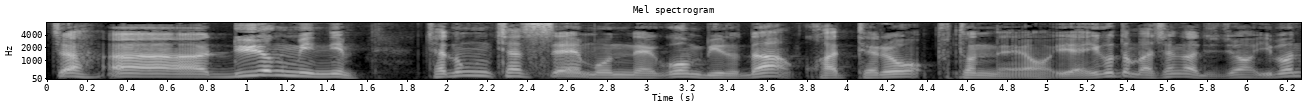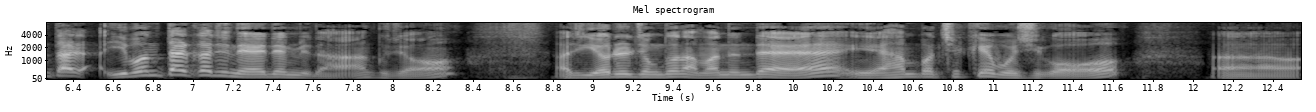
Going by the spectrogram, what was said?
자, 아, 류영민 님. 자동차세 못 내고 미루다 과태료 붙었네요. 예, 이것도 마찬가지죠. 이번 달 이번 달까지 내야 됩니다. 그죠? 아직 열흘 정도 남았는데 예, 한번 체크해 보시고 어,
